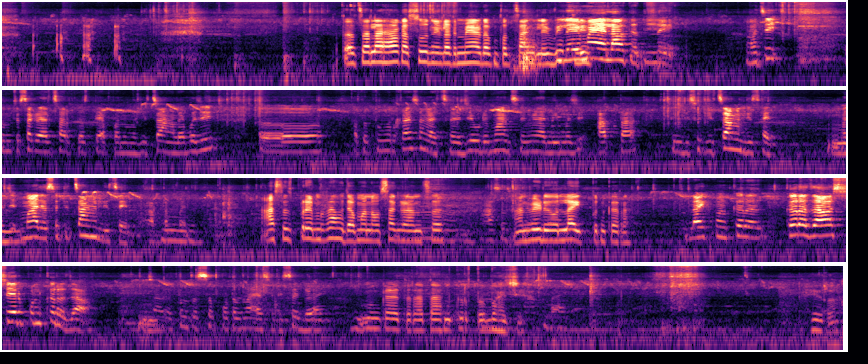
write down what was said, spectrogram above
तर चला हा का सोनीला मॅडम पण चांगले लय माया लावतात लय. म्हणजे तुमच्या सगळ्यांसारखंच त्या पण म्हणजे चांगल्या. म्हणजे आता तुम्हाला काय सांगायचं जेवढी माणसं मिळाली म्हणजे आता तेवढी सगळी चांगलीच आहेत. म्हणजे माझ्यासाठी चांगलीच आता पण. असंच प्रेम राहू द्या म्हणावं सगळ्यांचं. असं आणि व्हिडिओ लाईक पण करा. लाईक पण कर करा जावा शेअर पण जावा चालेल, तुमचा सपोर्ट माझ्यासाठी सगळं आहे. मग काय तर आता आम्ही करतो भाजी. हिरा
